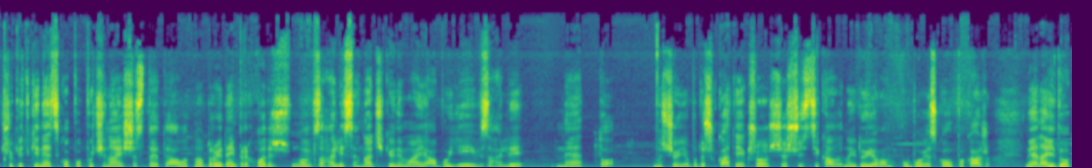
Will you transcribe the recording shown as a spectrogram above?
що під кінець копу починає щастити. А от на другий день приходиш, ну взагалі сигнальчиків немає, або є, і взагалі не то. Ну що, я буду шукати, якщо ще щось цікаве, знайду, я вам обов'язково покажу. Не знайду,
